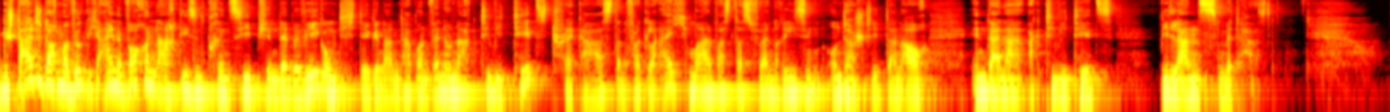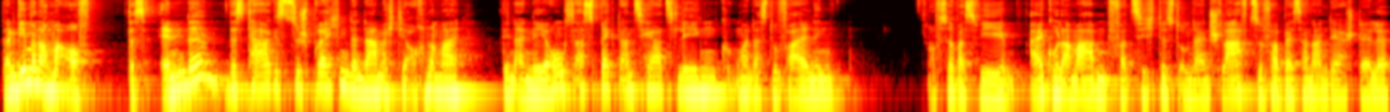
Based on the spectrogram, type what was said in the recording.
Gestalte doch mal wirklich eine Woche nach diesen Prinzipien der Bewegung, die ich dir genannt habe. Und wenn du einen Aktivitätstracker hast, dann vergleich mal, was das für einen riesigen Unterschied dann auch in deiner Aktivitätsbilanz mit hast. Dann gehen wir nochmal auf das Ende des Tages zu sprechen, denn da möchte ich auch nochmal den Ernährungsaspekt ans Herz legen. Guck mal, dass du vor allen Dingen auf sowas wie Alkohol am Abend verzichtest, um deinen Schlaf zu verbessern an der Stelle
